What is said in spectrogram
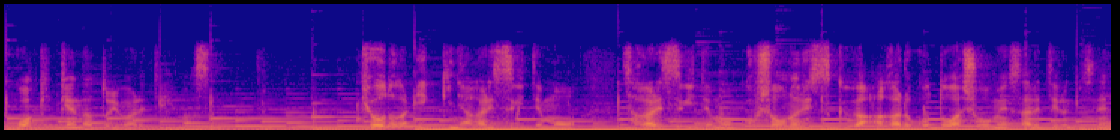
ここは危険だと言われています。強度が一気に上がりすぎても下がりすぎても故障のリスクが上がることは証明されているんですね。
